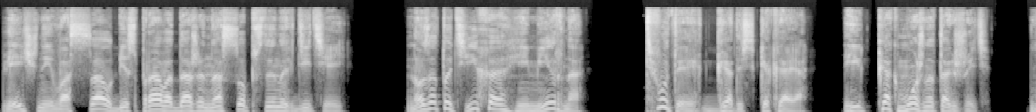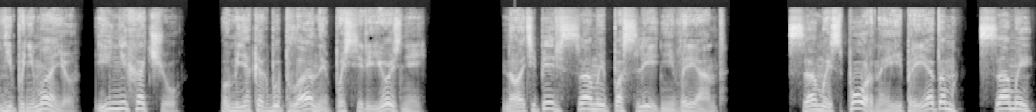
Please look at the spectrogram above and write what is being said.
Вечный вассал без права даже на собственных детей но зато тихо и мирно. Тьфу ты, гадость какая! И как можно так жить? Не понимаю и не хочу. У меня как бы планы посерьезней. Ну а теперь самый последний вариант. Самый спорный и при этом самый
